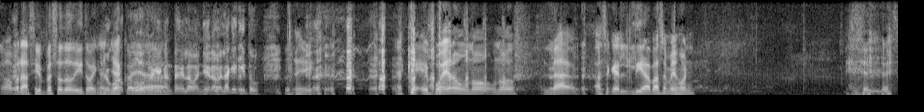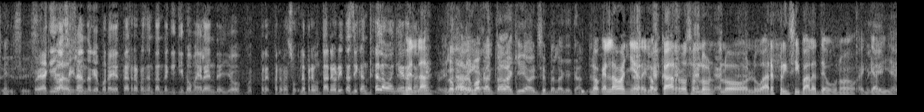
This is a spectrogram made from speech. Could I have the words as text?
No, pero así empezó todito en Añasco. Yo allá. que cantan en la bañera, ¿verdad, Kikito? Sí. es que es bueno, uno, uno ¿verdad? hace que el día pase mejor. Estoy aquí vacilando que por ahí está el representante Quiquito Meléndez. Yo le preguntaré ahorita si canta la bañera. ¿Verdad? Lo podemos a cantar aquí a ver si es verdad que canta. Lo que es la bañera y los carros son los, lugares principales de uno en Garilla.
